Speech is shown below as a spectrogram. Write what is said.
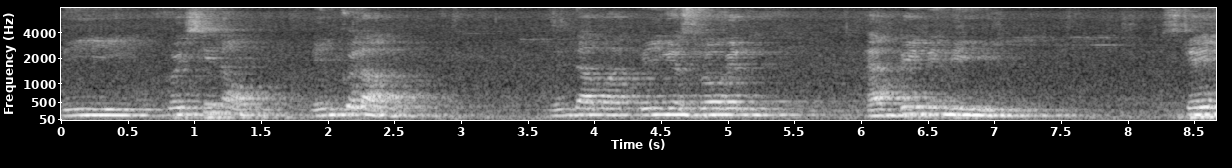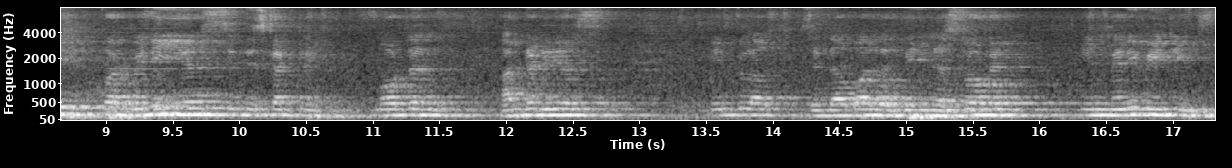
The question of Inqilab, Zindabad being a slogan, has been in the stage for many years in this country, more than 100 years. Inqilab Zindabad has been a slogan in many meetings,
